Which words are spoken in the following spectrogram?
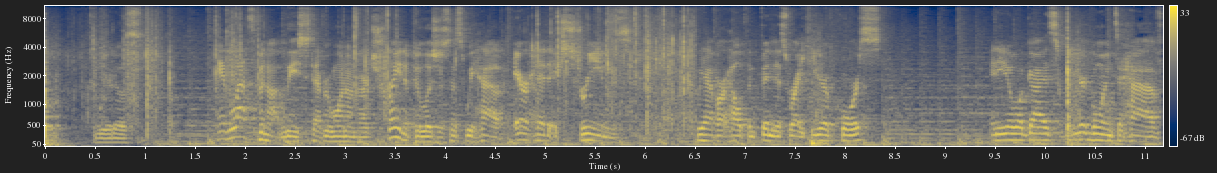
Weirdos. And last but not least, everyone, on our train of deliciousness, we have Airhead Xtremes. We have our health and fitness right here, of course. And you know what, guys? We are going to have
